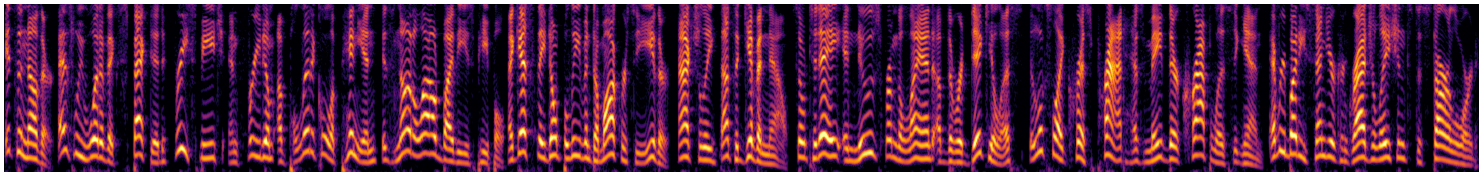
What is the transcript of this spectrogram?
it's another. As we would have expected, free speech and freedom of political opinion is not allowed by these people. I guess they don't believe in democracy either. Actually, that's a given now. So today, in news from the land of the ridiculous, it looks like Chris Pratt has made their crap list again. Everybody send your congratulations to Star-Lord.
